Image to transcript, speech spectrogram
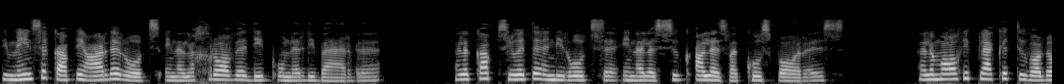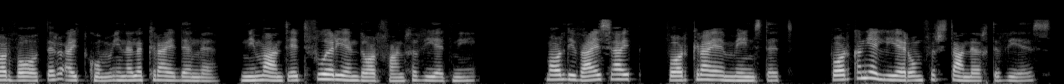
Die mensen kap die aarde rots en hulle grawe diep onder die bergen. Hulle kap slote in die rotse en hulle soek alles wat kostbaar is. Hulle maak die plekke toe waar daar water uitkom en hulle kry dinge, niemand het voorheen daarvan geweet nie. Maar die wijsheid, waar kry een mens dit? Waar kan je leren om verstandig te wees?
